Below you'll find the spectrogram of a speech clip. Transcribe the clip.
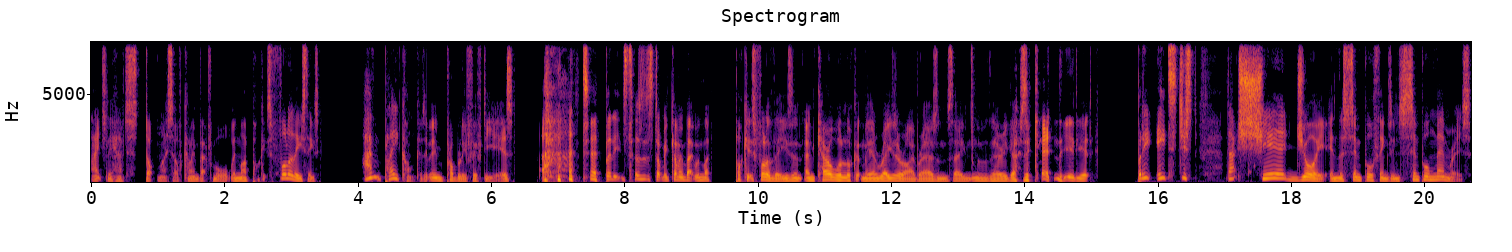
actually have to stop myself coming back from a walk with my pockets full of these things I haven't played Conkers in probably 50 years, uh, but it doesn't stop me coming back with my pockets full of these. And, and Carol will look at me and raise her eyebrows and say, oh, there he goes again, the idiot. But it, it's just that sheer joy in the simple things, in simple memories.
